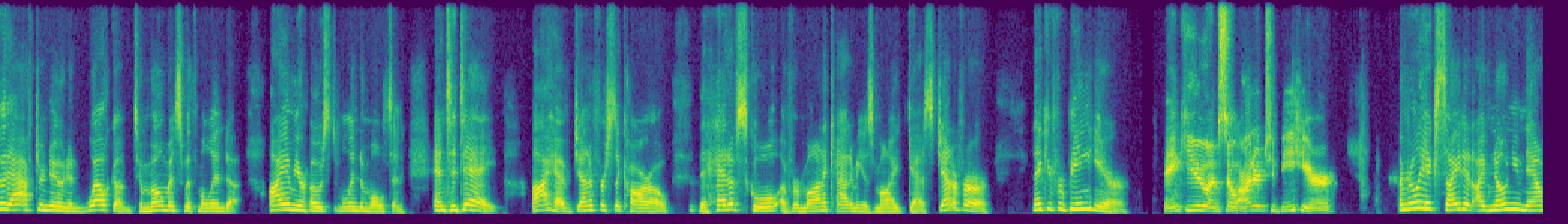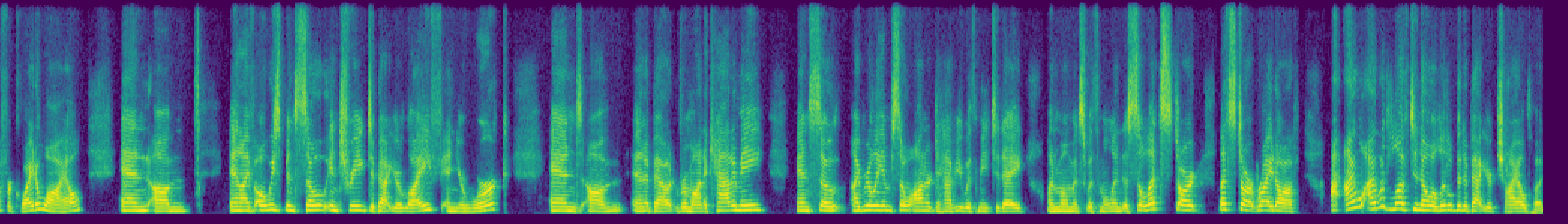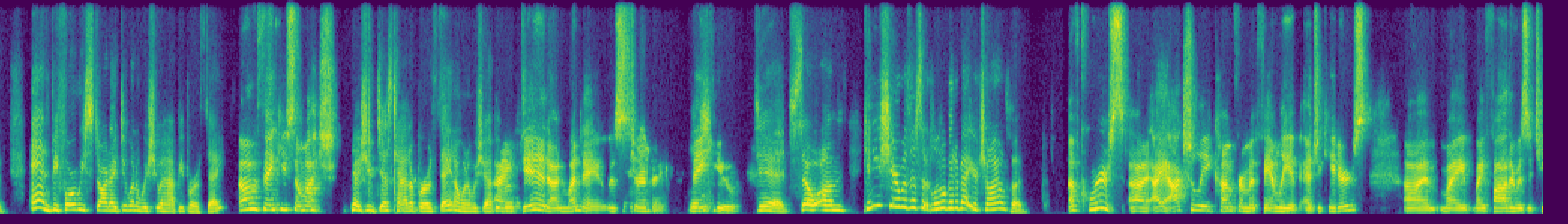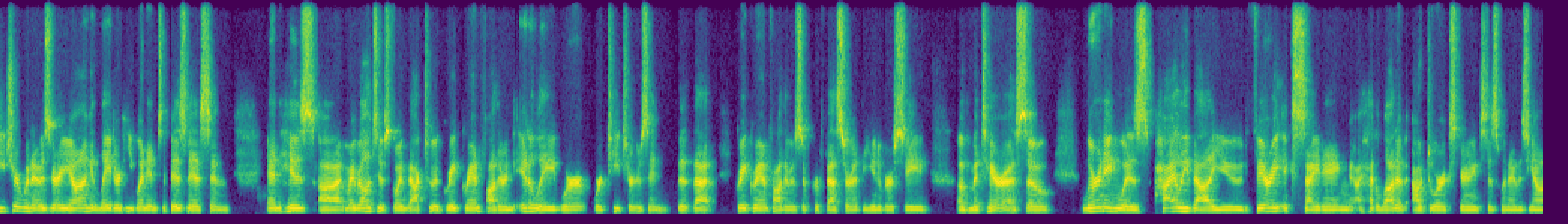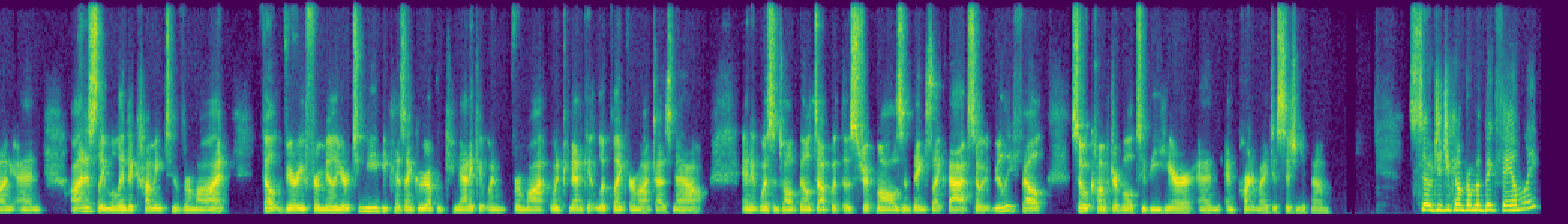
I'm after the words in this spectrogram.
Good afternoon and welcome to Moments with Melinda. I am your host, Melinda Moulton, and today I have Jennifer Zaccaro, the head of school of Vermont Academy as my guest. Jennifer, thank you for being here. Thank you. I'm so honored to be here. I'm really excited. I've known you now for quite a while and um, and I've always been so intrigued about your life and your work and um, and about Vermont Academy. And so I really am so honored to have you with me today on Moments with Melinda. So let's start, let's start right off. I, I, I would love to know a little bit about your childhood. And before we start, I do want to wish you a happy birthday. Oh, thank you so much. Because you just had a birthday and I want to wish you a happy I birthday. did on Monday. It was terrific. Yes, Thank you. Did. So um, can you share with us a little bit about your childhood? Of course. Uh, I actually come from a family of educators. Um, my my father was a teacher when I was very young, and later he went into business. and And his uh, my relatives, going back to a great grandfather in Italy, were were teachers, and that that great grandfather was a professor at the University of Matera. So learning was highly valued, very exciting. I had a lot of outdoor experiences when I was young. And honestly, Melinda, coming to Vermont felt very familiar to me because I grew up in Connecticut when Vermont, when Connecticut looked like Vermont does now. And it wasn't all built up with those strip malls and things like that. So it really felt so comfortable to be here and, and part of my decision to come. So did you come from a big family?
